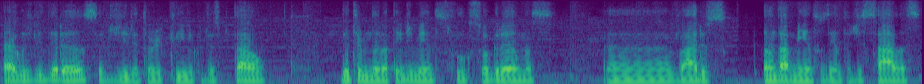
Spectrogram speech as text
cargos de liderança, de diretor clínico de hospital, determinando atendimentos, fluxogramas, uh, vários andamentos dentro de salas.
